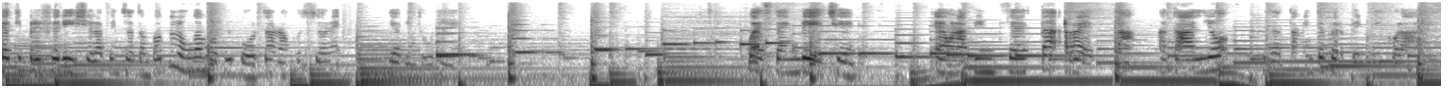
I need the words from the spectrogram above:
c'è chi preferisce la pinzetta un po' più lunga un po' più corta è una questione di abitudine. Questa invece è una pinzetta retta a taglio esattamente perpendicolare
